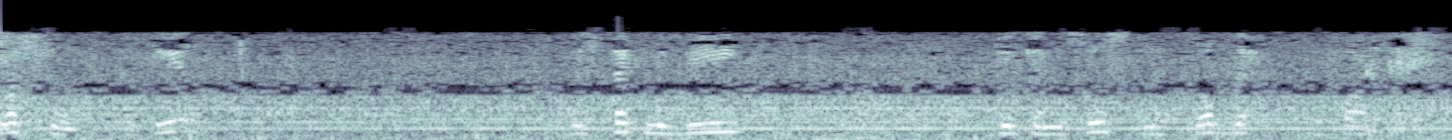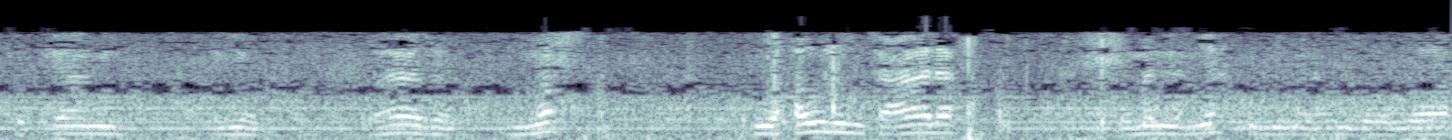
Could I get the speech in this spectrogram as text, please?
نص أخير نستكمل به تلك النصوص التي توضح وفاق حكام اليوم. وهذا النص هو قوله تعالى ومن لم يحكم بما أنزل الله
